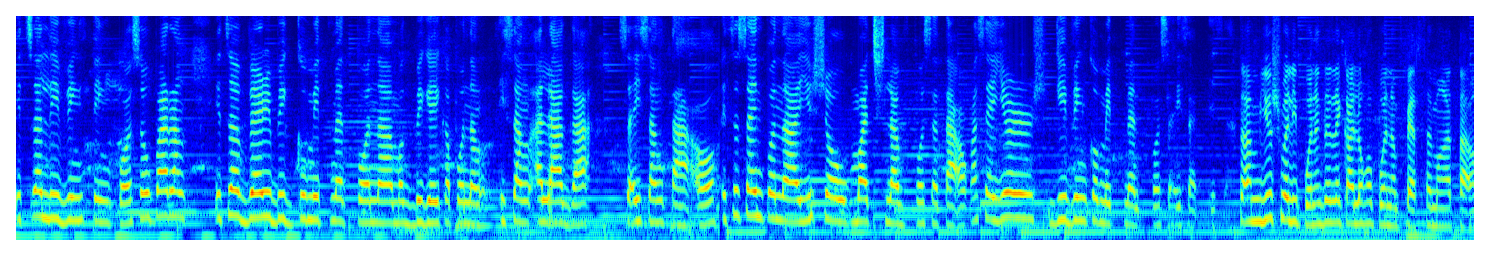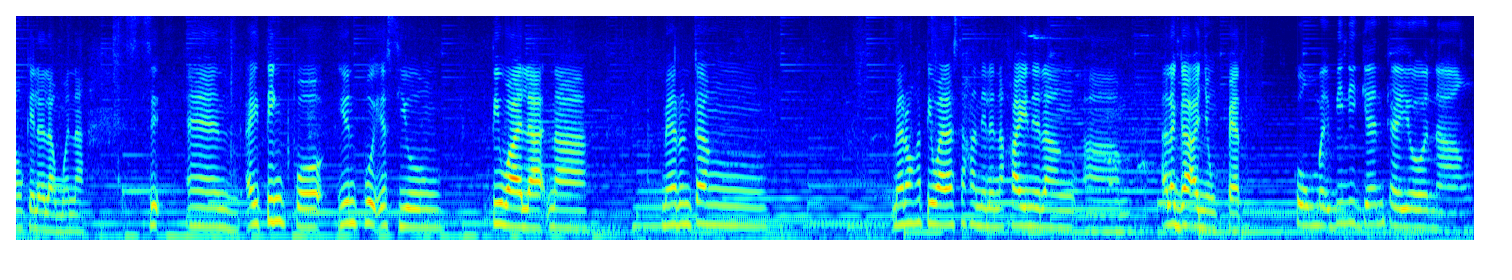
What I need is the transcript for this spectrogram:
it's a living thing po. So parang it's a very big commitment po na magbigay ka po ng isang alaga sa isang tao. It's a sign po na you show much love po sa tao kasi you're giving commitment po sa isa't isa. Um, usually po, naglaregalo ko po ng pet sa mga taong kilala mo na. And I think po, yun po is yung tiwala na meron kang meron kang tiwala sa kanila na kaya nilang um, alagaan yung pet. kung may binigyan kayo ng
